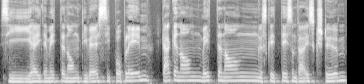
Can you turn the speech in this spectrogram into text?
sie haben miteinander diverse Probleme gegeneinander, miteinander, es gibt dies und eins Gestürm.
